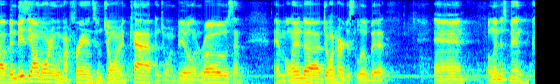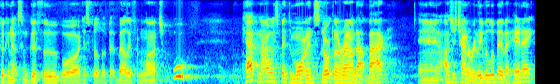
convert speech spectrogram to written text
I've been busy all morning with my friends, enjoying Cap, enjoying Bill and Rose and, and Melinda, enjoying her just a little bit. And Melinda's been cooking up some good food. Boy, I just filled up that belly from lunch. Woo! Cap and I, we spent the morning snorkeling around out back. And I was just trying to relieve a little bit of a headache.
